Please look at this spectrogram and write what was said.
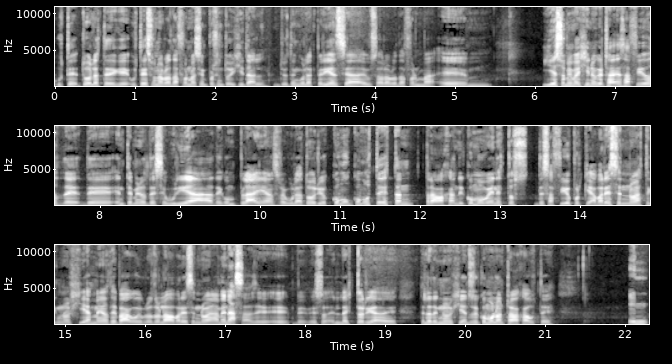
Usted, tú hablaste de que usted es una plataforma 100% digital. Yo tengo la experiencia, he usado la plataforma. Em, y eso me imagino que trae desafíos de, en términos de seguridad, de compliance, regulatorios. ¿Cómo, ¿Cómo ustedes están trabajando y cómo ven estos desafíos? Porque aparecen nuevas tecnologías, medios de pago y por otro lado aparecen nuevas amenazas. Eh, eh, eso es la historia de, la tecnología. Entonces, ¿cómo lo han trabajado ustedes? En,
